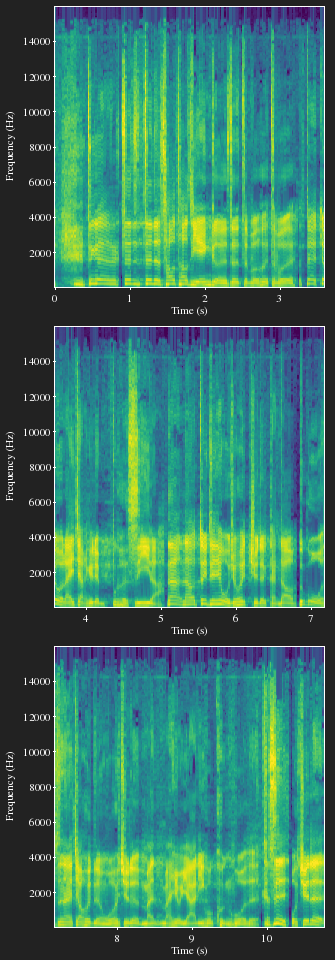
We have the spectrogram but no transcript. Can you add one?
这个真真的超超级严格的，这怎么会怎么对对我来讲有点不可思议啦？那然后对这些我就会觉得感到，如果我是那个教会的人，我会觉得蛮蛮有压力或困惑的。可是我觉得，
